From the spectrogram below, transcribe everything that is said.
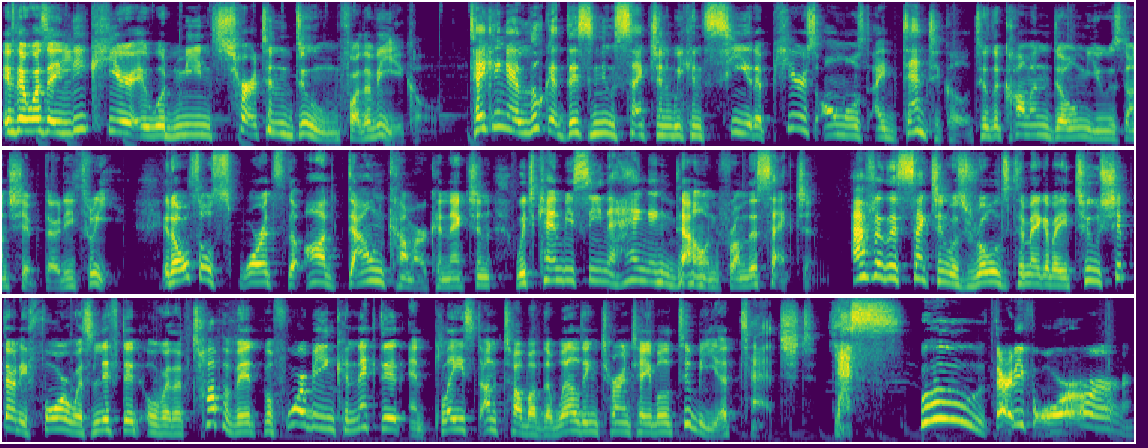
If there was a leak here, it would mean certain doom for the vehicle. Taking a look at this new section, we can see it appears almost identical to the common dome used on Ship 33. It also sports the odd downcomer connection, which can be seen hanging down from the section. After this section was rolled to Megabay 2, Ship 34 was lifted over the top of it before being connected and placed on top of the welding turntable to be attached. Yes! Woohoo! 34!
